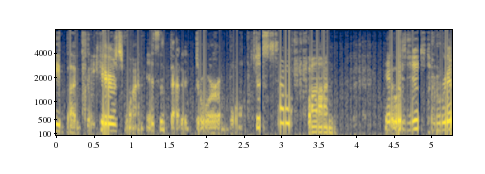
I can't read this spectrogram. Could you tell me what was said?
ladybug, but here's one. Isn't that adorable? Just so fun. It was just really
